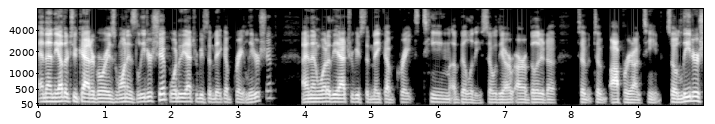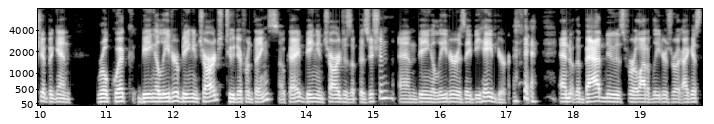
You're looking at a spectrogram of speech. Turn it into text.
And then the other two categories one is leadership. What are the attributes that make up great leadership? And then what are the attributes that make up great team ability? So the, our, our ability to, to, to operate on team. So leadership, again, real quick being a leader being in charge two different things okay? Being in charge is a position and being a leader is a behavior. And the bad news for a lot of leaders or i guess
